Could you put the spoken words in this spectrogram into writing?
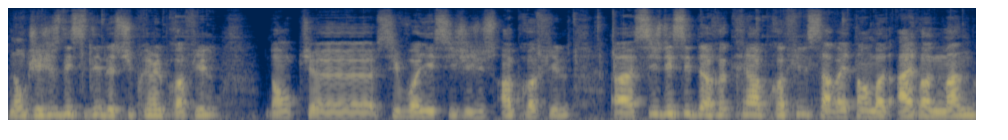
donc j'ai juste décidé de supprimer le profil. Donc euh, si vous voyez ici, j'ai juste un profil. Euh, si je décide de recréer un profil, ça va être en mode Iron Man.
